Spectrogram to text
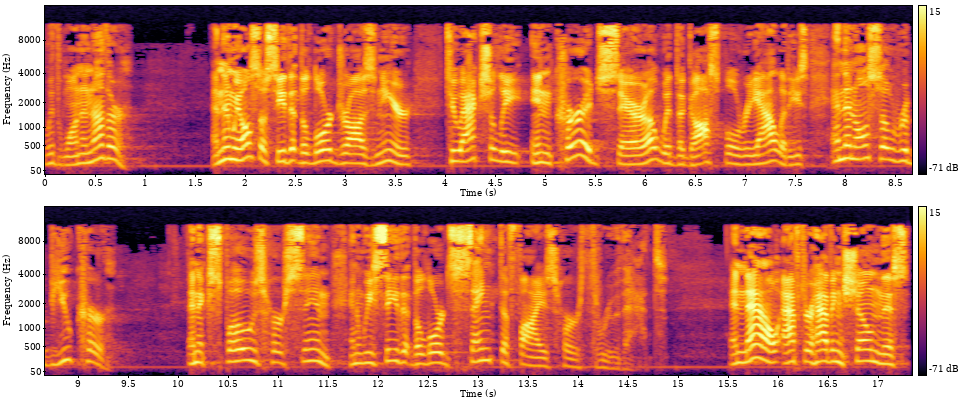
with one another. And then we also see that the Lord draws near to actually encourage Sarah with the gospel realities and then also rebuke her and expose her sin. And we see that the Lord sanctifies her through that. And now, after having shown this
